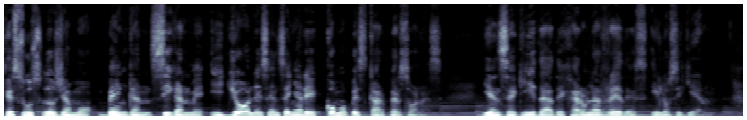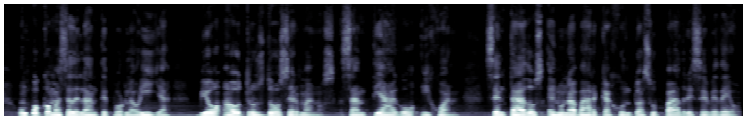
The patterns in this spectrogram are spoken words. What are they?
Jesús los llamó, vengan, síganme, y yo les enseñaré cómo pescar personas y enseguida dejaron las redes y lo siguieron. Un poco más adelante por la orilla vio a otros dos hermanos, Santiago y Juan, sentados en una barca junto a su padre Zebedeo,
